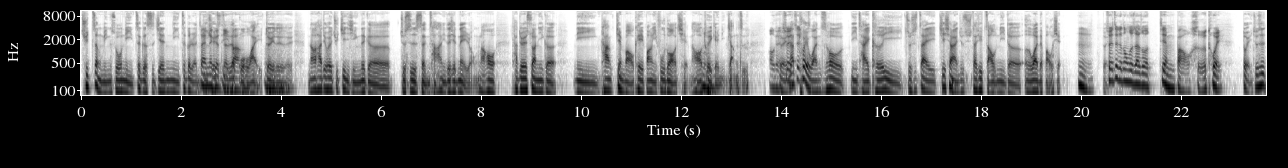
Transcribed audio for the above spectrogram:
去证明说你这个时间你这个人的确是在国外，对对对，然后他就会去进行那个就是审查你这些内容，然后他就会算一个你他健保可以帮你付多少钱，然后退给你这样子。OK，对，那退完之后你才可以就是在接下来就是再去找你的额外的保险。嗯，对，所以这个动作叫做健保核退。对，就是。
